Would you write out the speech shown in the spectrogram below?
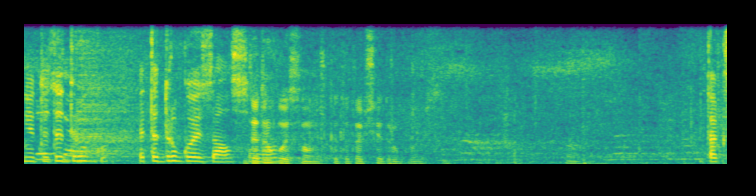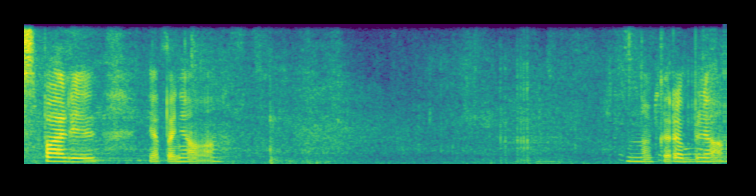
Нет, это другой, это другой зал. Это другой солнышко, тут вообще другое все. Так спали, я поняла. На кораблях.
